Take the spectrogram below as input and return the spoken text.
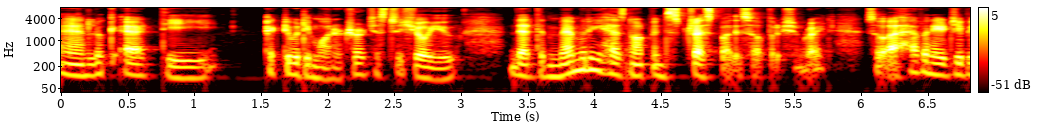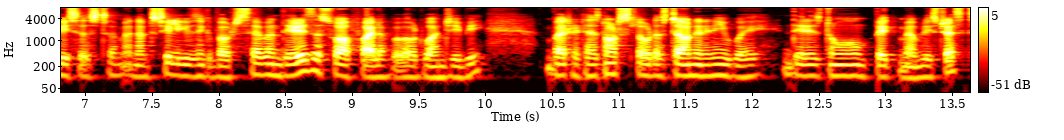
and look at the activity monitor just to show you that the memory has not been stressed by this operation, right? So I have an 8 GB system and I'm still using about 7. There is a swap file of about 1 GB, but it has not slowed us down in any way. There is no big memory stress.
